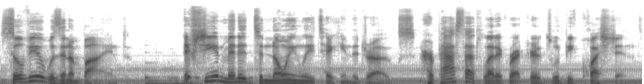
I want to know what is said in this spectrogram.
Sylvia was in a bind. If she admitted to knowingly taking the drugs, her past athletic records would be questioned,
